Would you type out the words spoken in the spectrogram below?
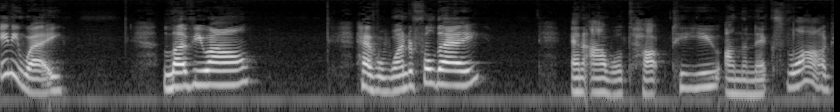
anyway, love you all. Have a wonderful day. And I will talk to you on the next vlog.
